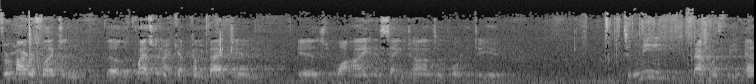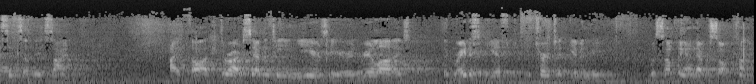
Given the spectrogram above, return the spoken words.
Through my reflection, though, the question I kept coming back to is why is St. John's important to you? To me, that was the essence of the assignment. I thought through our 17 years here and realized the greatest gift the church had given me was something I never saw coming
